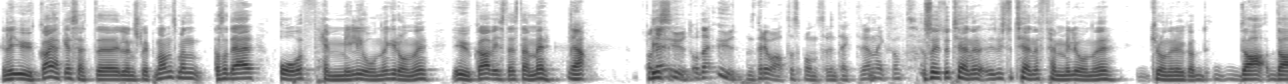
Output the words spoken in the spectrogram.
Eller i uka, jeg har ikke sett uh, lønnsslippen hans, men altså, det er over 5 millioner kroner i uka, hvis det stemmer. Ja. Og det, Hvis- er ut, og det er uten private sponsorinntekter igjen, ikke sant? Så hvis du tjener, hvis du tjener 5 millioner kroner i uka, da, da,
